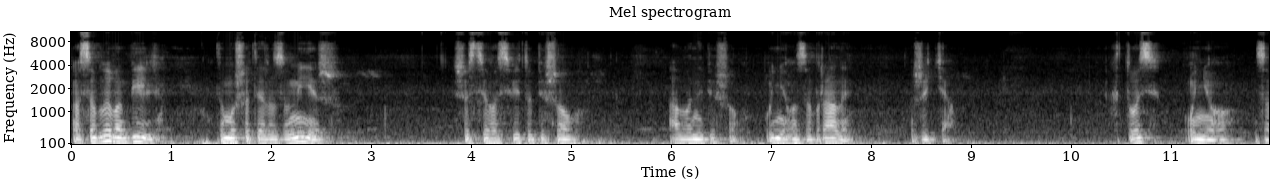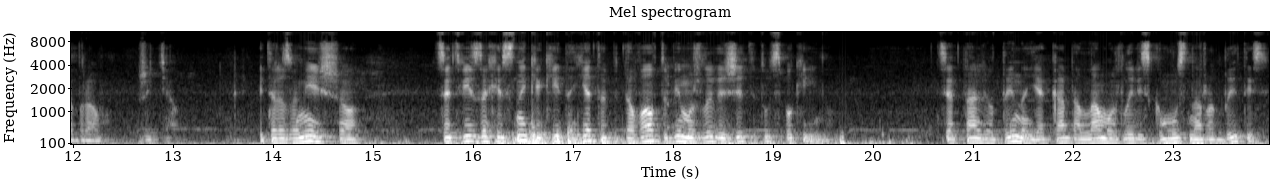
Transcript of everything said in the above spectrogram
Особлива біль, тому що ти розумієш, що з цього світу пішов, або не пішов. У нього забрали життя. Хтось у нього забрав життя. І ти розумієш, що це твій захисник, який дає давав тобі можливість жити тут спокійно. Це та людина, яка дала можливість комусь народитись,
